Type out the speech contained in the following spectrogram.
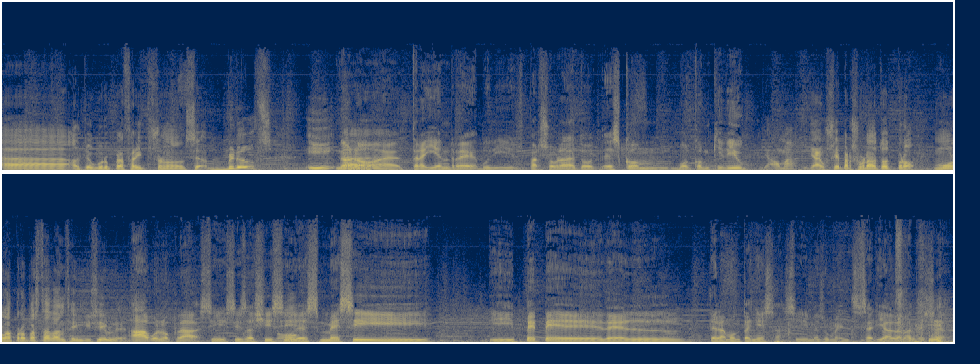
eh, el teu grup preferit són els Beatles i... No, no, eh, traient res, vull dir, per sobre de tot. És com, com qui diu... Ja, home, ja ho sé per sobre de tot, però molt a prop està Danza Invisible. Ah, bueno, clar, sí, sí és així, sí. No? És Messi i, i Pepe del, de la muntanyesa, sí, més o menys. Seria la mateixa.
